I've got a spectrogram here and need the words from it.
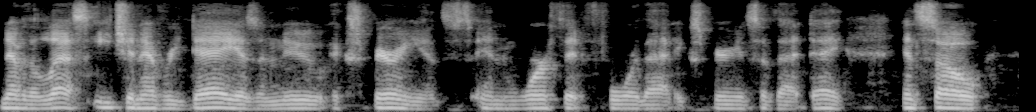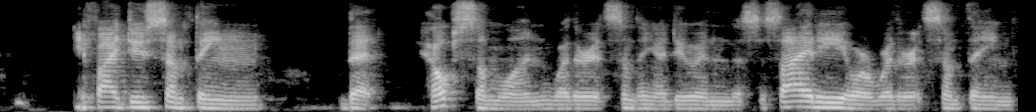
nevertheless, each and every day is a new experience and worth it for that experience of that day. And so, if I do something that helps someone, whether it's something I do in the society or whether it's something,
